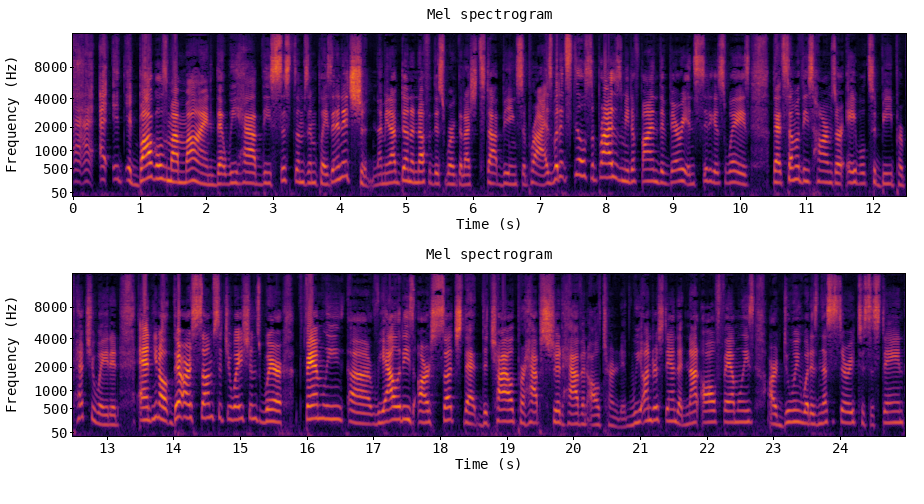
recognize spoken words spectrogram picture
I, I, it, it, boggles my mind that we have these systems in place and it shouldn't. I mean i've done enough of this work that i should stop being surprised but it still surprises me to find the very insidious ways that some of these harms are able to be perpetuated. And you know there are some situations where family uh, realities are such that the child perhaps should have an alternative. We understand that not all families are doing what is necessary to sustain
